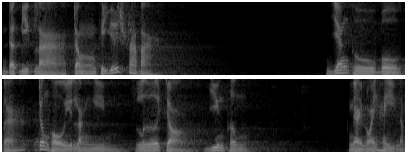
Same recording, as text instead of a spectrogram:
Đặc biệt là trong thế giới sa bà Giang thù Bồ Tát Trong hội Lăng Nghiêm Lựa chọn duyên thông. Ngài nói hay lắm,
